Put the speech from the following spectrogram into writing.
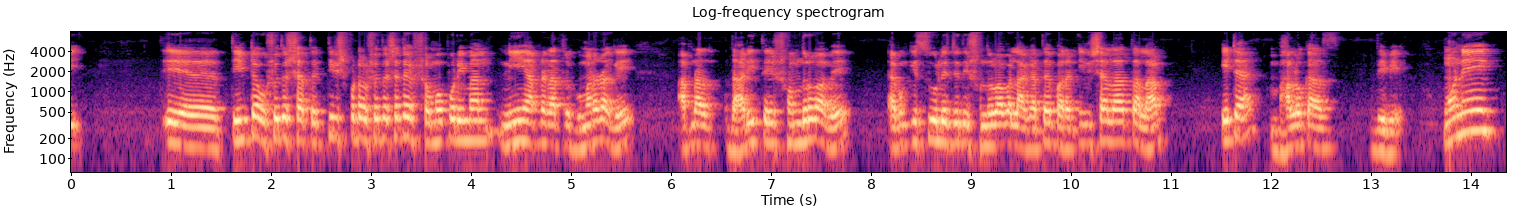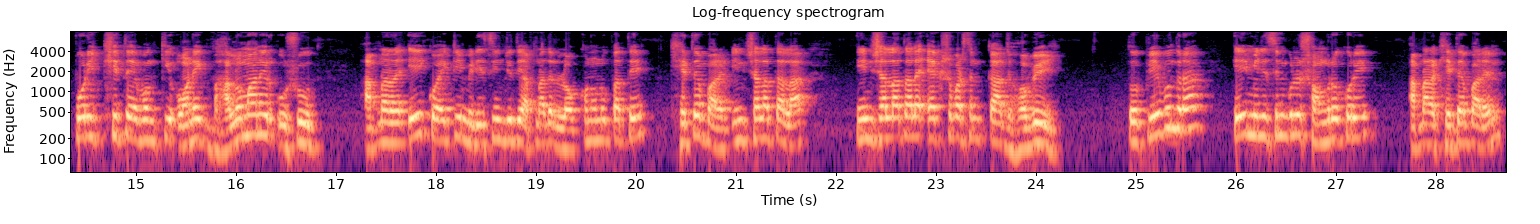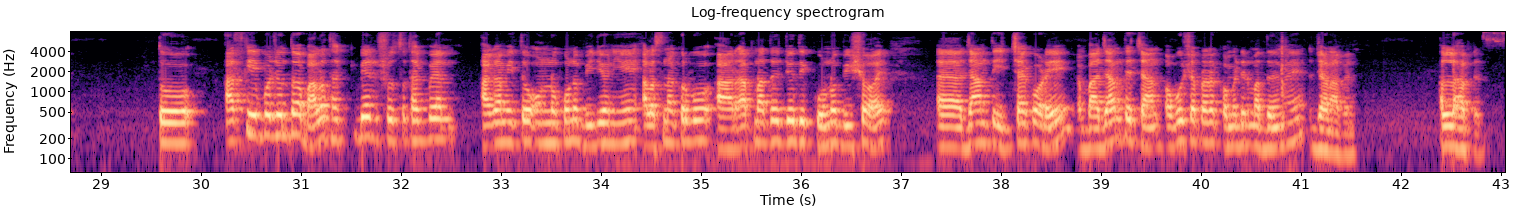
তিনটা ওষুধের সাথে, তিরিশ ফোঁটা ওষুধের সাথে সমপরিমাণ নিয়ে আপনার রাত্রে ঘুমানোর আগে আপনার দাড়িতে সুন্দরভাবে এবং কি চুলে যদি সুন্দরভাবে লাগাতে পারেন, ইনশাআল্লাহ তালা এটা ভালো কাজ দিবে। অনেক পরীক্ষিত এবং কি অনেক ভালো মানের ওষুধ আপনারা এই কয়েকটি মেডিসিন যদি আপনাদের লক্ষণ অনুপাতে খেতে পারেন ইনশাল্লাহ তালা ইনশাল্লাহ তালা একশো পার্সেন্ট কাজ হবেই। তো প্রিয় বন্ধুরা, এই মেডিসিনগুলো সংগ্রহ করে আপনারা খেতে পারেন। তো আজকে এই পর্যন্ত ভালো থাকবেন, সুস্থ থাকবেন। আগামীতে অন্য কোনো ভিডিও নিয়ে আলোচনা করব। আর আপনাদের যদি কোনো বিষয় জানতে ইচ্ছা করে বা জানতে চান, অবশ্যই আপনারা কমেন্টের মাধ্যমে জানাবেন। আল্লাহ হাফেজ।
